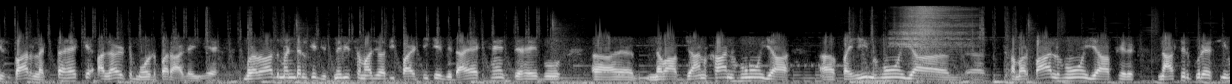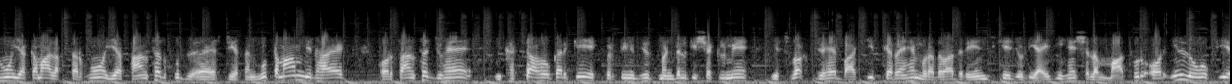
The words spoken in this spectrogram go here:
इस बार लगता है कि अलर्ट मोड पर आ गई है। मुरादाबाद मंडल के जितने भी समाजवादी पार्टी के विधायक हैं, चाहे वो नवाब जान खान हों या फ़हीम हों या समरपाल हों या फिर नासिर कुरैसी हों या कमाल अख्तर हों या सांसद खुद एस टी हसन, वो तमाम विधायक और सांसद जो हैं, इकट्ठा होकर के एक प्रतिनिधित्व मंडल की शक्ल में इस वक्त जो है बातचीत कर रहे हैं मुरादाबाद रेंज के जो डीआईजी हैं, शलम माथुर। और इन लोगों की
